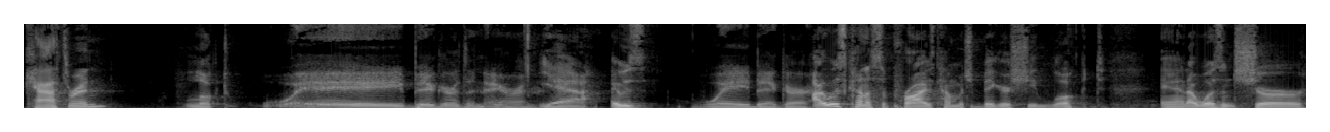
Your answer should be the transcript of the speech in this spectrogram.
Catherine looked way bigger than Erin. Yeah, it was way bigger. I was kind of surprised how much bigger she looked, and I wasn't sure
